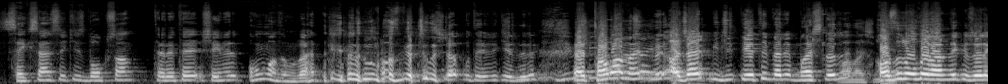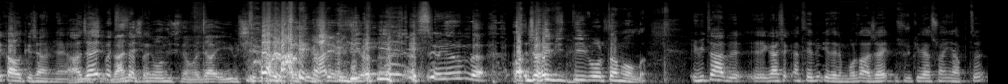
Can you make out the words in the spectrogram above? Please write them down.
88-90 TRT şeyine olmadı mı? Ben inanılmaz bir açılış yaptı. Tebrik ederim. Yani şey tamamen ya. acayip bir ciddiyeti böyle maçları şimdi- hazır ol da vermek üzere kalkacağım yani. Ben de, acayip şimdi- ben de şimdi onu düşünüyorum. Acaba iyi bir şey mi diyor, bir şey mi diyor? İyi bir şey söylüyorum da acayip ciddi bir ortam oldu. Ümit abi e, gerçekten tebrik ederim. Burada acayip bir sirkülasyon yaptı.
